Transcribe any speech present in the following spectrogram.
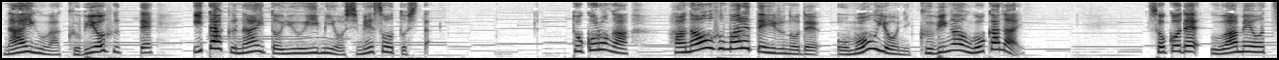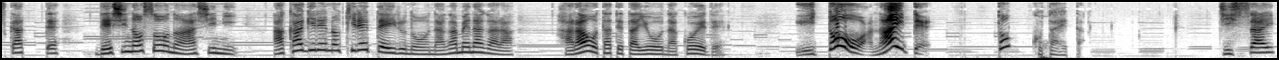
内具は首を振って痛くないという意味を示そうとした。ところが鼻を踏まれているので思うように首が動かない。そこで上目を使って弟子の僧の足に赤切れの切れているのを眺めながら腹を立てたような声で「糸はないて!」と答えた実際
